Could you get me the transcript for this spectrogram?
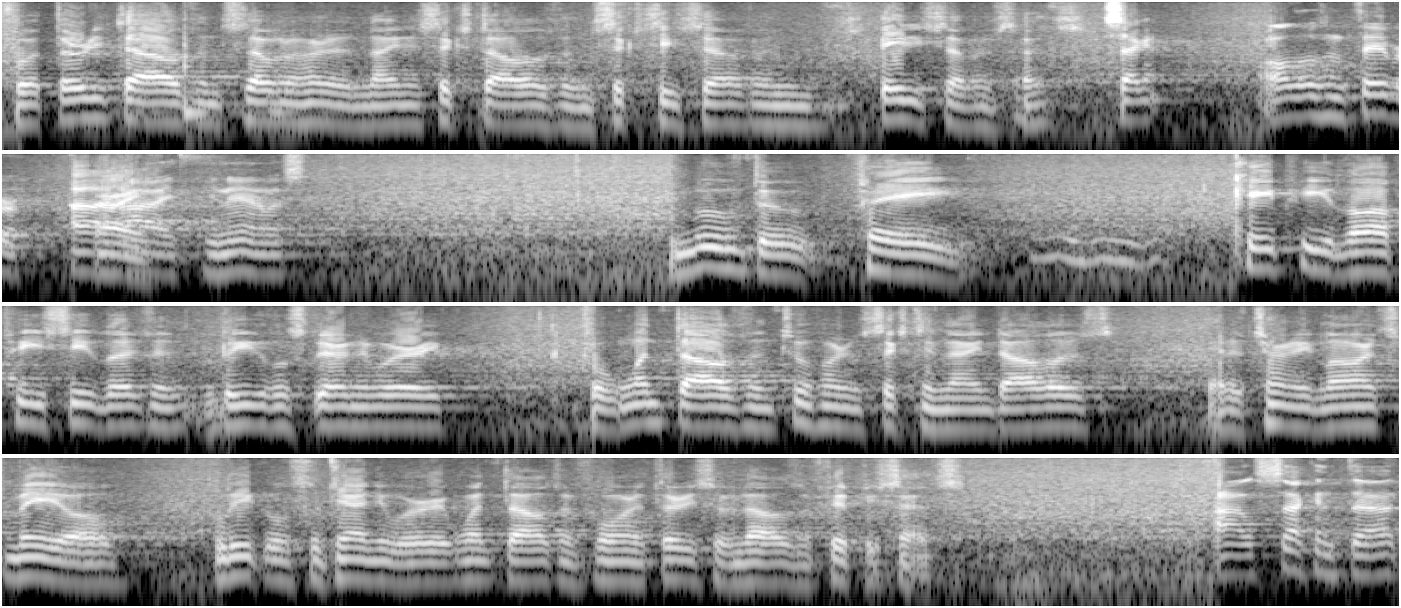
for $30,796.67, Second. All those in favor? Aye. Unanimous. Move to pay KP Law PC Legend Legal January for $1,269 and Attorney Lawrence Mayo Legal for January, $1,437.50. I'll second that.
